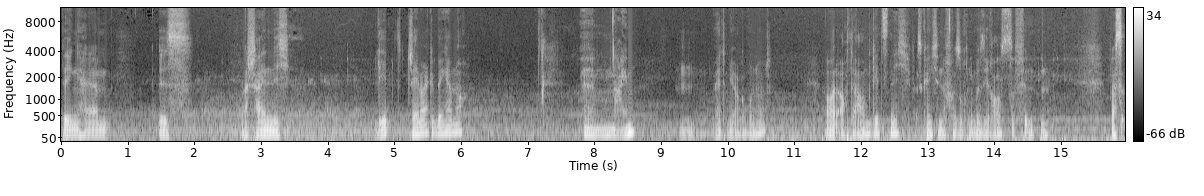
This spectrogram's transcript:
Bingham ist wahrscheinlich. Lebt J. Michael Bingham noch? Ähm, nein. Hätte mich auch gewundert. Aber auch darum geht es nicht. Was kann ich denn noch versuchen, über sie rauszufinden? Was. Äh,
